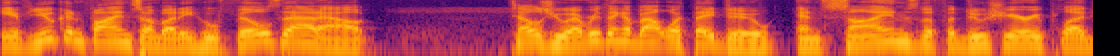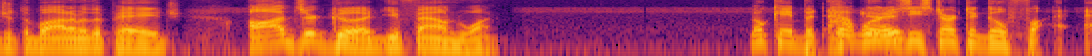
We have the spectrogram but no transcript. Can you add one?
If you can find somebody who fills that out, tells you everything about what they do, and signs the fiduciary pledge at the bottom of the page, odds are good you found one. Okay, but how, where does he start to go? Fi- uh,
